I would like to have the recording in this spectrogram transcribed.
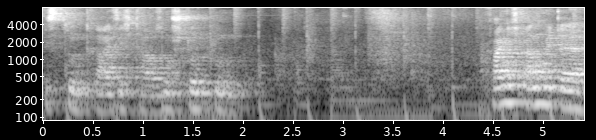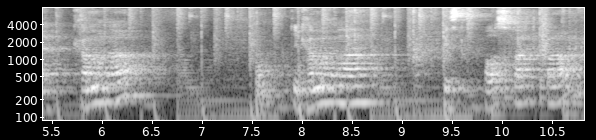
bis zu 30.000 Stunden fange ich an mit der Kamera. Die Kamera ist ausfaltbar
